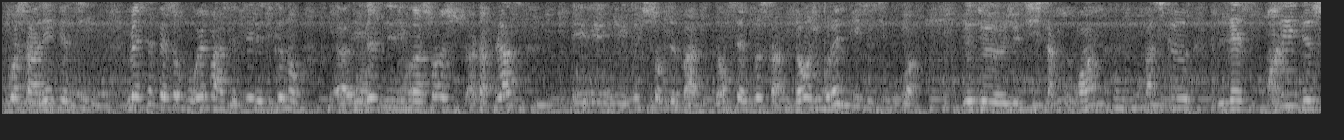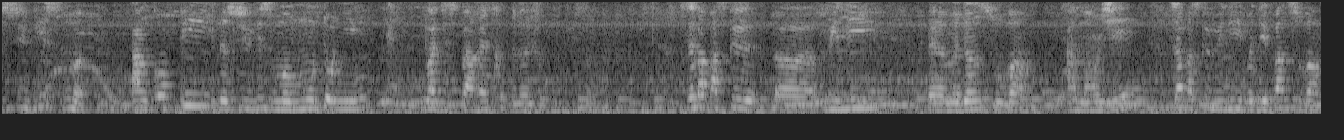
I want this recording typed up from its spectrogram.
pourquoi ça arrive ainsi? Mais cette personne ne pourrait pas accepter de dire que non, euh, il laisse des dimensions à ta place et, que tu sortes de balle. Donc c'est un peu ça. Donc je voulais dire ceci pourquoi. Je, dis ça pourquoi Parce que l'esprit de suivisme, encore pire le suivisme moutonnier, doit disparaître de nos jours. C'est pas parce que euh, Willy euh, me donne souvent à manger, c'est pas parce que Willy me dépanne souvent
